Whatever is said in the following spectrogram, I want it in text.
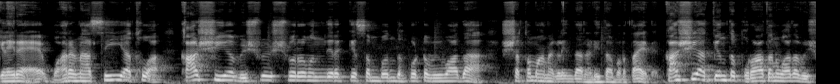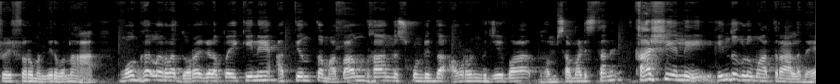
ಗೆಳೆಯರೆ, ವಾರಣಾಸಿ ಅಥವಾ ಕಾಶಿಯ ವಿಶ್ವೇಶ್ವರ ಮಂದಿರಕ್ಕೆ ಸಂಬಂಧಪಟ್ಟ ವಿವಾದ ಶತಮಾನಗಳಿಂದ ನಡೀತಾ ಬರ್ತಾ ಇದೆ. ಕಾಶಿಯ ಅತ್ಯಂತ ಪುರಾತನವಾದ ವಿಶ್ವೇಶ್ವರ ಮಂದಿರವನ್ನ ಮೊಘಲರ ದೊರೆಗಳ ಪೈಕಿನೇ ಅತ್ಯಂತ ಮತಾಂಧ ಅನ್ನಿಸ್ಕೊಂಡಿದ್ದ ಔರಂಗಜೇಬ ಧ್ವಂಸ ಮಾಡಿಸ್ತಾನೆ. ಕಾಶಿಯಲ್ಲಿ ಹಿಂದೂಗಳು ಮಾತ್ರ ಅಲ್ಲದೆ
